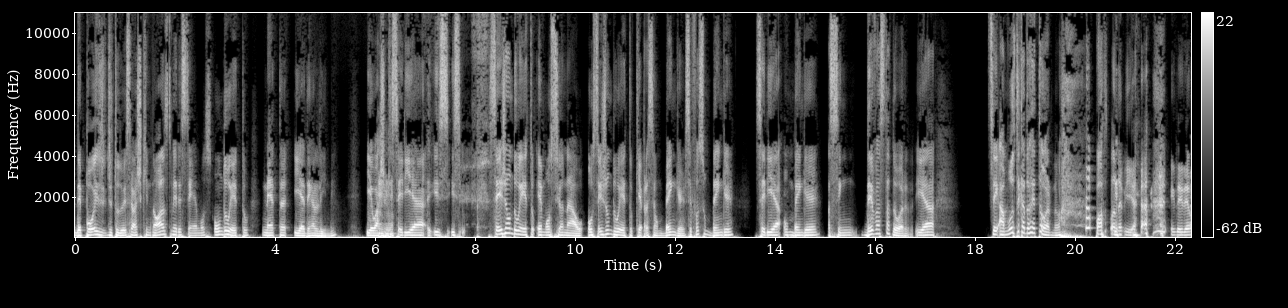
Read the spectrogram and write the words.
depois de tudo isso, eu acho que nós merecemos um dueto Neta e Eden Aline. E eu acho Uhum. que seria. e e se- seja um dueto emocional ou seja um dueto que é pra ser um banger, se fosse um banger, seria um banger assim, devastador. E sei, a música do retorno. Pós-pandemia. Entendeu?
